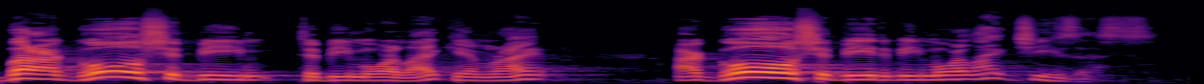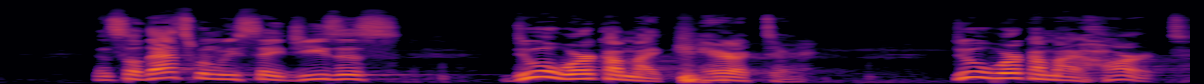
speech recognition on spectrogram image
But our goal should be to be more like him, right? Our goal should be to be more like Jesus. And so that's when we say, Jesus, do a work on my character, do a work on my heart.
